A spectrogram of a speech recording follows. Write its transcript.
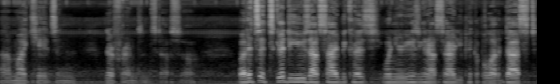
uh, my kids and their friends and stuff. So, but it's it's good to use outside because when you're using it outside, you pick up a lot of dust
